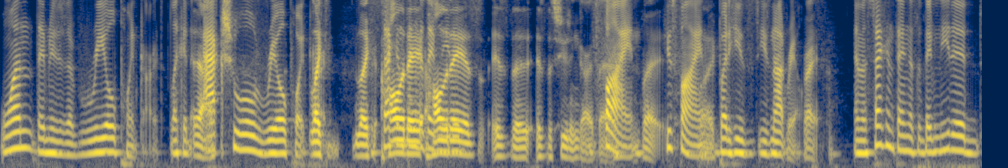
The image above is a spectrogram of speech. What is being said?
One, they've needed a real point guard, like an Yeah. actual real point guard. like like holiday thing that they've holiday needed- is is the is the shooting guard it's there, fine. but he's fine, like- but he's he's not real. right And the second thing is that they've needed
